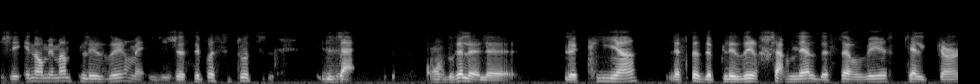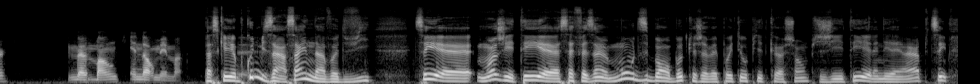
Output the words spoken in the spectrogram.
J'ai énormément de plaisir, mais je sais pas si toi, tu, la, on dirait le, le, client, l'espèce de plaisir charnel de servir quelqu'un me manque énormément. Parce qu'il y a beaucoup de mise en scène dans votre vie. Tu sais, euh, moi, j'ai été, euh, ça faisait un maudit bon bout que j'avais pas été au pied de cochon, puis j'ai été l'année dernière. Puis, tu sais,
